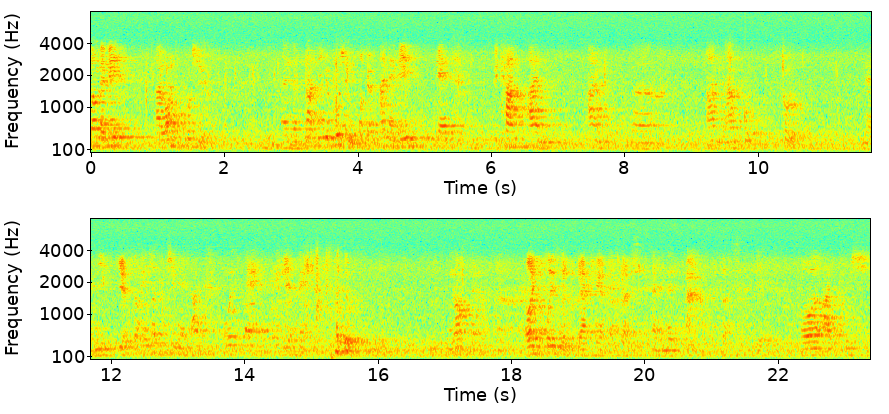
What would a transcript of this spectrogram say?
So maybe I want to push you. And if not if you push me, okay. I maybe get, become, I'm, I'm, uh, I'm not good. good. Then you, yeah. so you just push me I'm always back, yeah, back. you know? I like to place it the backhand. And then, or I push.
